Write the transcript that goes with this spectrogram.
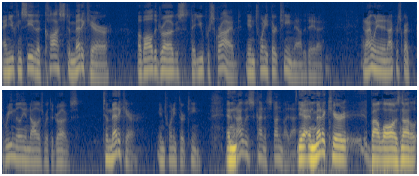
and you can see the cost to Medicare of all the drugs that you prescribed in 2013. Now the data, and I went in and I prescribed three million dollars worth of drugs to Medicare in 2013, And- and I was kind of stunned by that. Yeah, and Medicare by law is not al-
